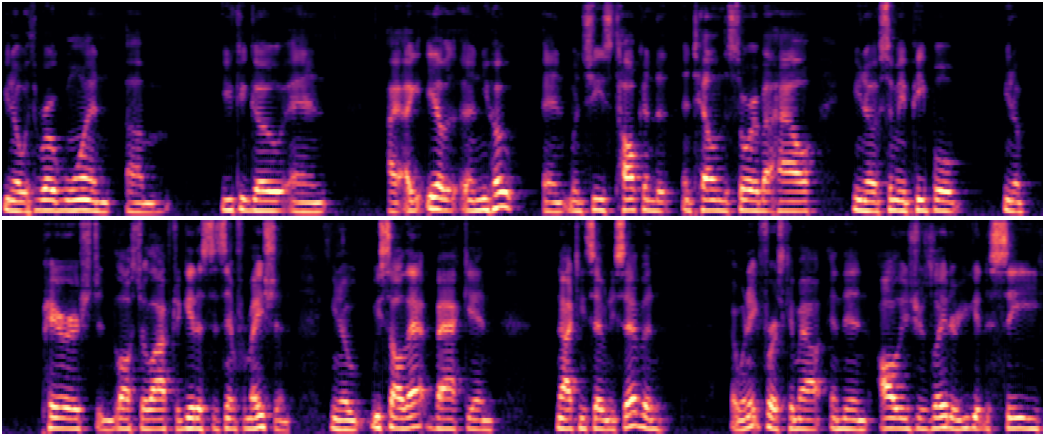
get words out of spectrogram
you know, with Rogue One, um, you could go and I, I you know, and New Hope, and when she's talking to and telling the story about how you know so many people, you know, perished and lost their life to get us this information. You know, we saw that back in 1977 uh, when it first came out, and then all these years later, you get to see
